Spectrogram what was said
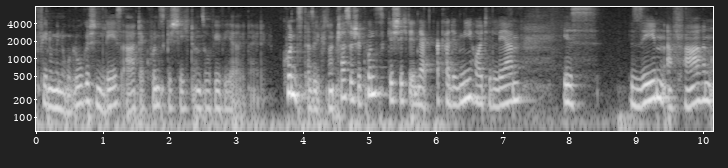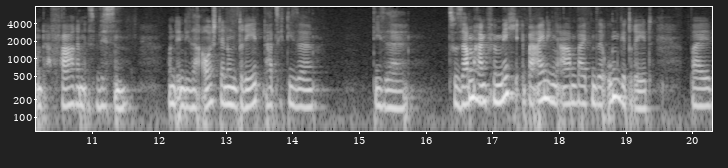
phänomenologischen Lesart der Kunstgeschichte und so wie wir Kunst, also so eine klassische Kunstgeschichte in der Akademie heute lernen, ist Sehen erfahren und Erfahren ist Wissen. Und in dieser Ausstellung dreht, hat sich diese, diese, Zusammenhang für mich bei einigen Arbeiten sehr umgedreht, weil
